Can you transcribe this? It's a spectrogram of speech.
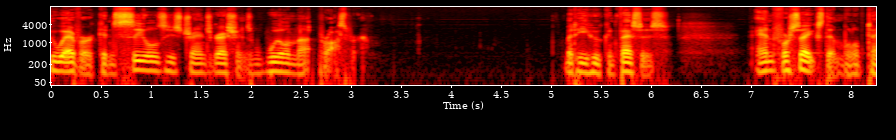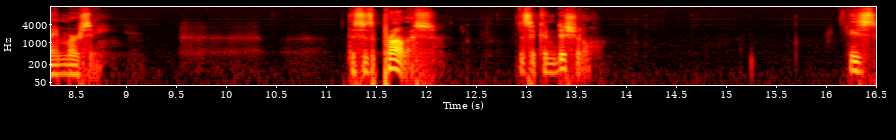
Whoever conceals his transgressions will not prosper. But he who confesses and forsakes them will obtain mercy. This is a promise. Is a conditional. He's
